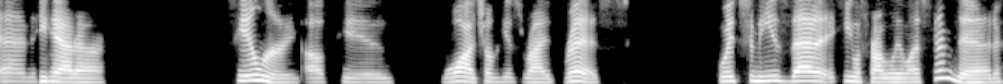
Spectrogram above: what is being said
And he had a ceiling of his watch on his right wrist, which means that he was probably left-handed.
